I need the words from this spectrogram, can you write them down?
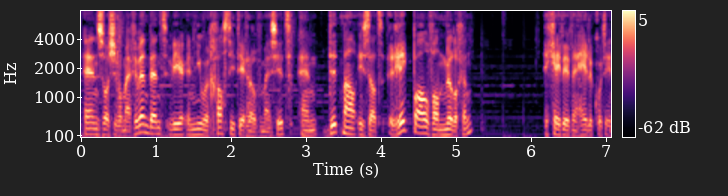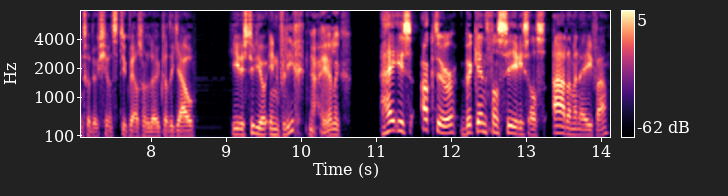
En zoals je van mij gewend bent, weer een nieuwe gast die tegenover mij zit. En ditmaal is dat Rick Paul van Mulligen. Ik geef even een hele korte introductie, want het is natuurlijk wel zo leuk dat ik jou hier de studio invlieg. Ja, heerlijk. Hij is acteur, bekend van series als Adam en Eva,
